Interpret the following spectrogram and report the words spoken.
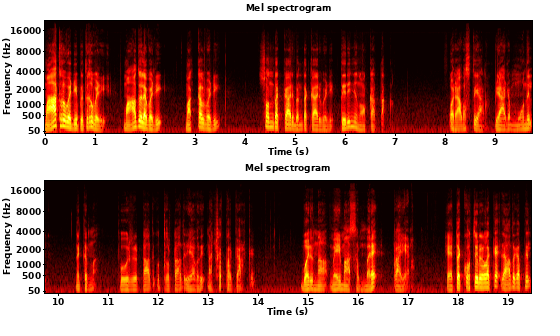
മാതൃവഴി പിതൃവഴി മാതുല വഴി മക്കൾ വഴി സ്വന്തക്കാർ ബന്ധക്കാർ വഴി തിരിഞ്ഞു നോക്കാത്ത ഒരവസ്ഥയാണ്. വ്യാഴം മൂന്നിൽ നിൽക്കുന്ന പൂരിട്ടാതി ഉത്രട്ടാതി രേവതി നക്ഷത്രക്കാർക്ക് വരുന്ന മെയ് മാസം വരെ പ്രായണം. ഏറ്റക്കുറച്ചിലുകളൊക്കെ ജാതകത്തിൽ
